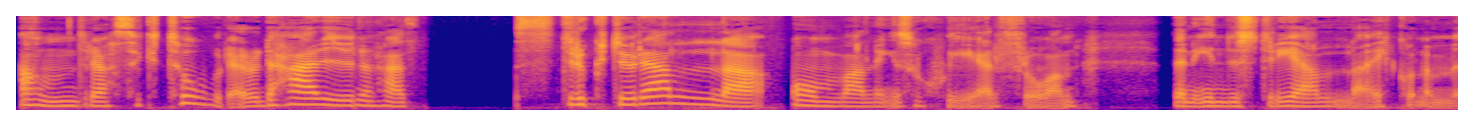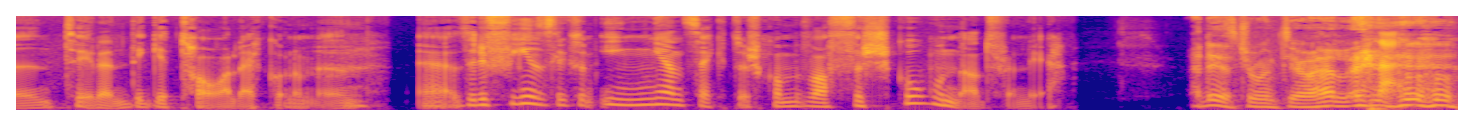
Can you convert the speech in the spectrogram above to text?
andra sektorer. Och det här är ju den här strukturella omvandlingen som sker från den industriella ekonomin till den digitala ekonomin. Eh, Så det finns liksom ingen sektor som kommer vara förskonad från det. Ja, det tror inte jag heller. Nej.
